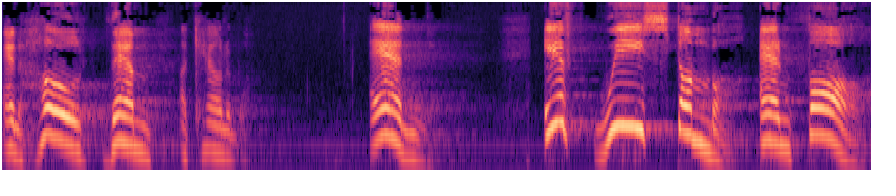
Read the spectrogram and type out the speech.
and hold them accountable. And if we stumble and fall,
